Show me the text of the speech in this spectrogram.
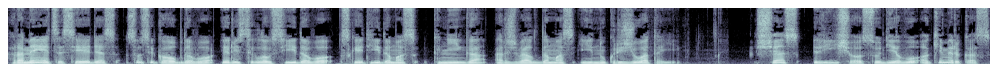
Ramiai atsisėdęs susikaupdavo ir įsiklausydavo, skaitydamas knygą ar žvelgdamas į nukryžiuotąjį. Šias ryšio su Dievu akimirkas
